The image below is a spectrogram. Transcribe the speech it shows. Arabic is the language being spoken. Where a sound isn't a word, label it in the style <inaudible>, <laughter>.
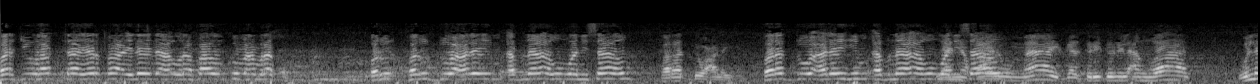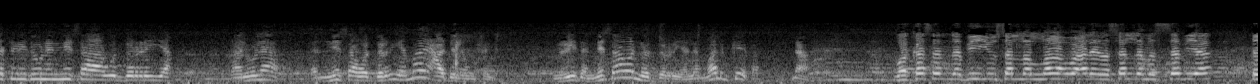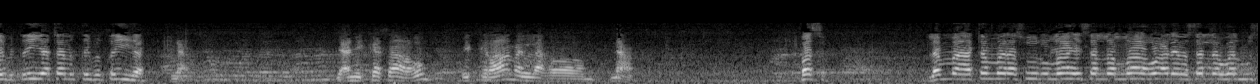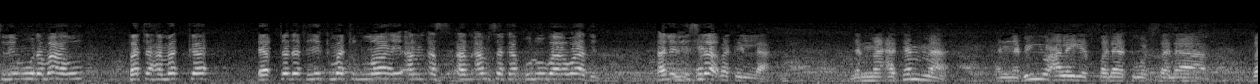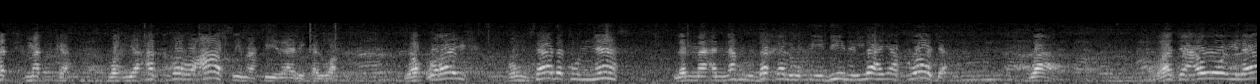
فارجعوا حتى يرفع إلينا رفعكم أمركم. فردوا عليهم أبناءهم ونساءهم. فردوا عليهم. فردوا عليهم أبناءهم ونساءهم. قالوا ما قال تريدون الأموال ولا تريدون النساء والذرية قالوا لا النساء والذرية ما يعادلهم شيء. نريد النساء ولا الذرية؟ الأموال بكيفها نعم. وكسى النبي صلى الله عليه وسلم السبي قبطية قبطية. نعم. يعني كساهم إكراما لهم. نعم. فصل لما أتم رسول الله صلى الله عليه وسلم والمسلمون معه فتح مكة اقتدت حكمة الله أن, أس أن أمسك قلوب أواد عن الإسلام. حكمة الله. لما أتم النبي عليه الصلاة والسلام فتح مكة وهي أكبر عاصمة في ذلك الوقت وقريش هم سادة الناس لما أنهم دخلوا في دين الله أفواجا ورجعوا إلى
